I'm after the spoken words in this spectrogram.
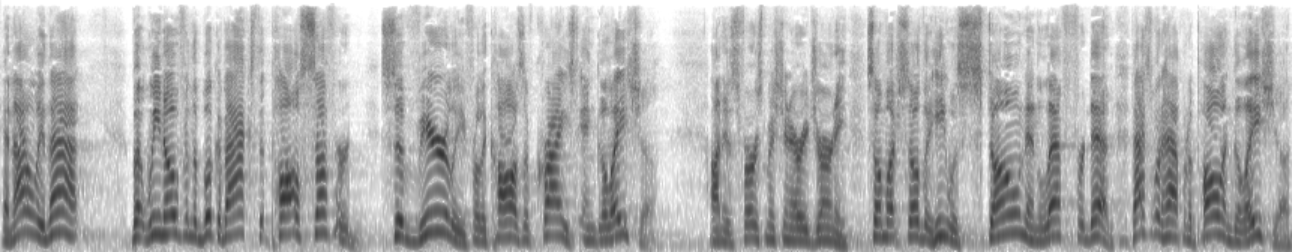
And not only that, but we know from the book of Acts that Paul suffered severely for the cause of Christ in Galatia on his first missionary journey. So much so that he was stoned and left for dead. That's what happened to Paul in Galatia.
